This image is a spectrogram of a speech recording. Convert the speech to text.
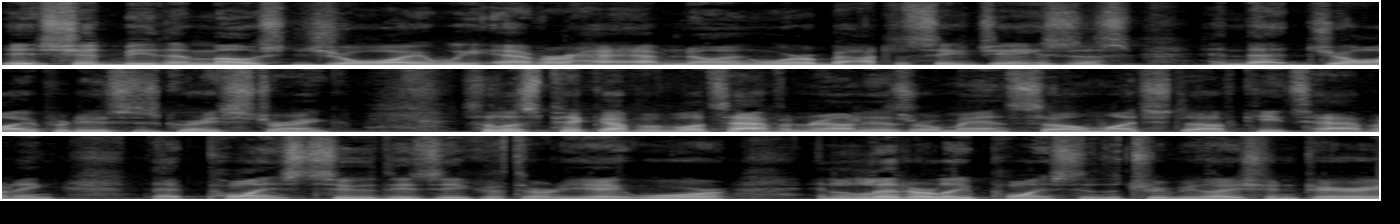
It should be the most joy we ever have, knowing we're about to see Jesus, and that joy produces great strength. So let's pick up of what's happening around Israel. Man, so much stuff keeps happening that points to the Ezekiel 38 war and literally points to the tribulation period.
